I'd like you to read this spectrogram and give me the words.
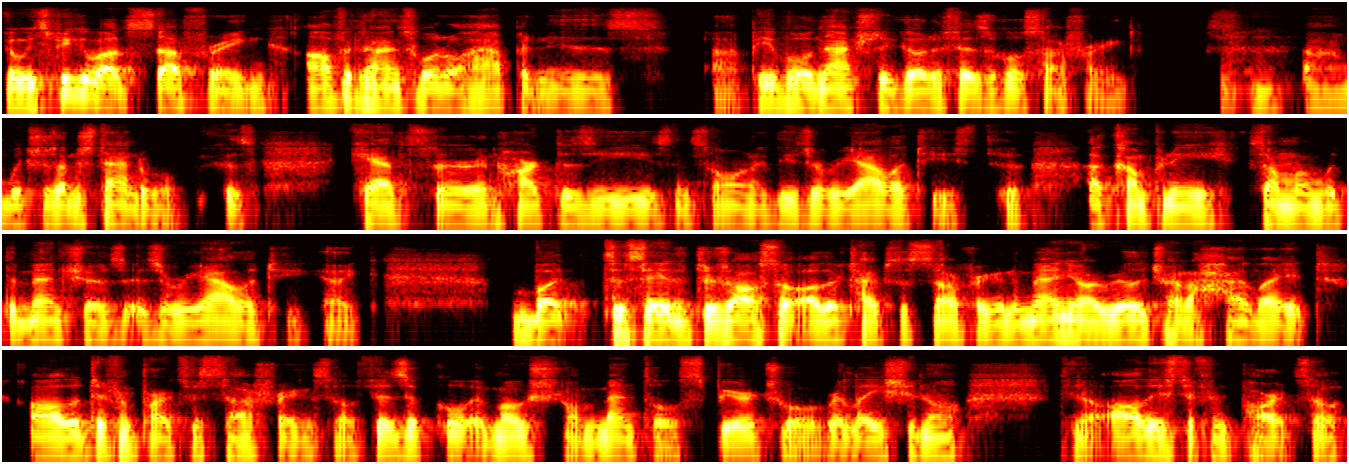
when we speak about suffering, oftentimes what will happen is uh, people naturally go to physical suffering, mm-hmm. uh, which is understandable because cancer and heart disease and so on, like these are realities. To accompany someone with dementia is, is a reality. Like, but to say that there's also other types of suffering in the manual, I really try to highlight all the different parts of suffering. So physical, emotional, mental, spiritual, relational, you know, all these different parts. So,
